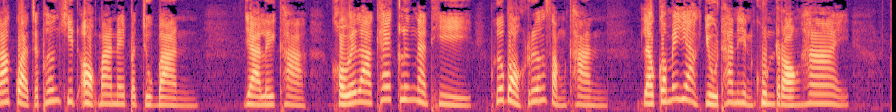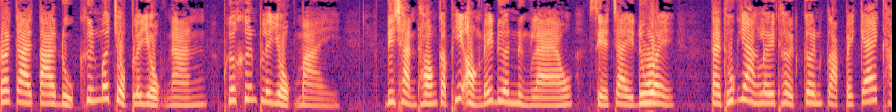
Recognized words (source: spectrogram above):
มากกว่าจะเพิ่งคิดออกมาในปัจจุบัน อย่าเลยค่ะ ขอเวลาแค่ครึ่งนาที เพื่อบอกเรื่องสำคัญ แล้วก็ไม่อยากอยู่ทันเห็นคุณร้องไห้ ประกายตาดุขึ้นเมื่อจบประโยคนั้น เพื่อขึ้นประโยคใหม่ดิฉันท้องกับพี่อ๋องได้เดือนหนึ่งแล้ว เสียใจด้วย แต่ทุกอย่างเลยเถิดเกินกลับไปแก้ไข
